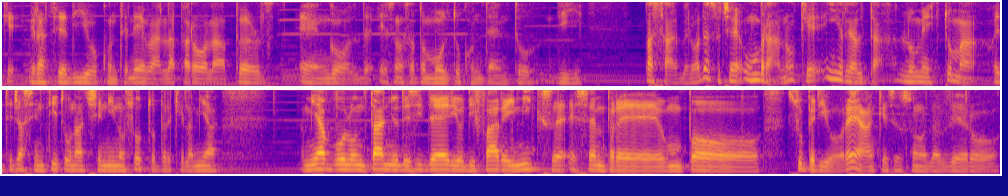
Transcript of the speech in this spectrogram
che grazie a Dio conteneva la parola Pearls and Gold e sono stato molto contento di passarvelo. Adesso c'è un brano che in realtà lo metto, ma avete già sentito un accennino sotto perché la mia, la mia volontà, il mio desiderio di fare i mix è sempre un po' superiore, anche se sono davvero,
